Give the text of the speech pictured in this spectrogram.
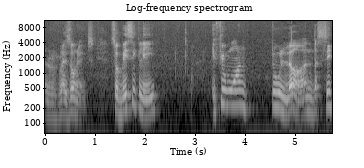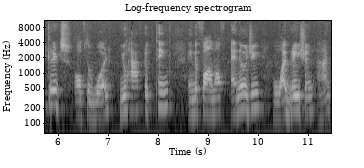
resonates. So basically if you want to learn the secrets of the world you have to think in the form of energy vibration and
